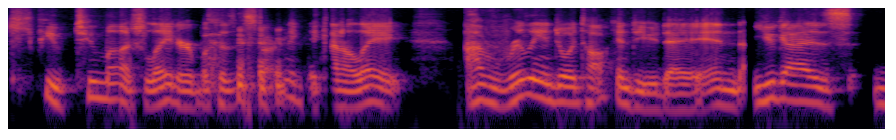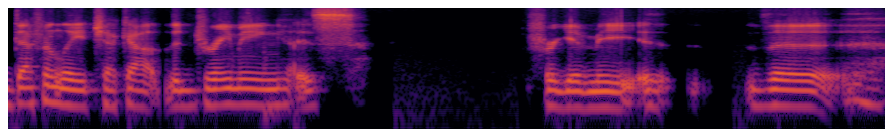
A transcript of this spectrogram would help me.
keep you too much later because it's starting to get kind of late. I really enjoyed talking to you today, and you guys definitely check out the Dreaming is. Forgive me, the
